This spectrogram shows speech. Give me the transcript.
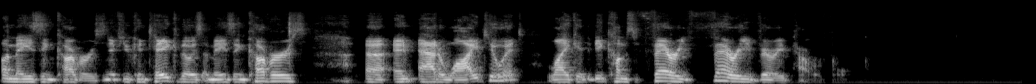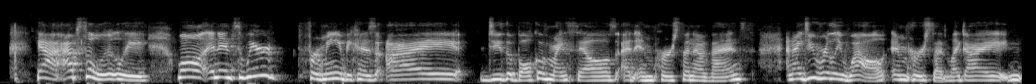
amazing covers. And if you can take those amazing covers uh, and add a Y to it, like it becomes very, very, very powerful. Yeah, absolutely. Well, and it's weird for me because I do the bulk of my sales at in-person events and I do really well in person. Like I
